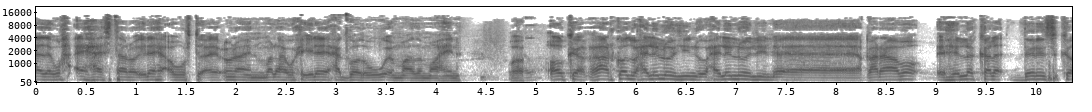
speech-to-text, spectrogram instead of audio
aada wax ay haystaan oo ilaahay abuurtay ay cunayn malaha wax ilaahay xaggooda ugu imaado maahin ok qaarkood waxay la looyihiin qaraabo ehelo kale deriska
